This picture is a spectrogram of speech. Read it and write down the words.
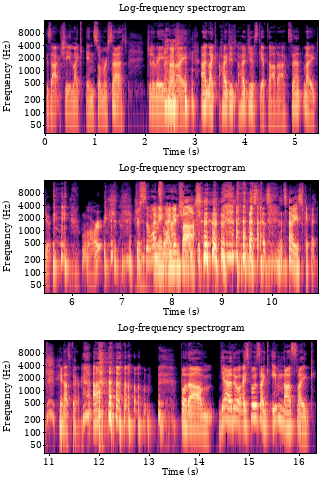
is actually like in Somerset. Do you know what I mean? Like, I, like how did how did you skip that accent? Like, you, what? Just so I mean, I'm in Bath. that's, that's, that's how you skip it. Yeah. That's fair. Um, but um, yeah, no, I suppose like even that's like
